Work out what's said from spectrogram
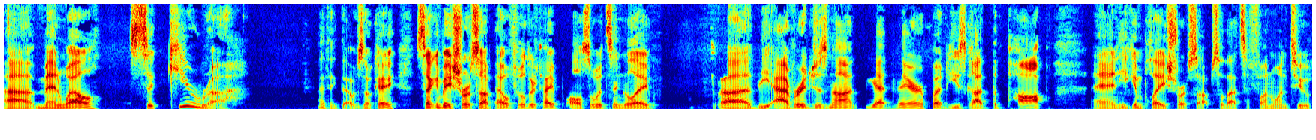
Uh, Manuel Sequera. I think that was okay. Second base, shortstop, outfielder type, also at single A. Uh, the average is not yet there, but he's got the pop and he can play shortstop. So that's a fun one too.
